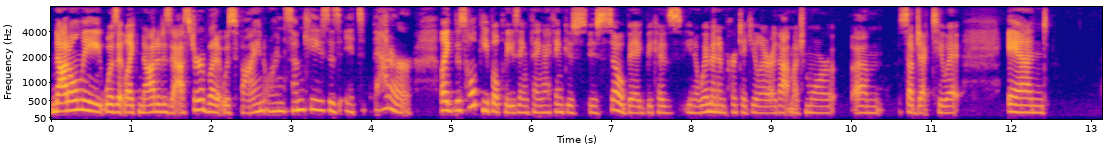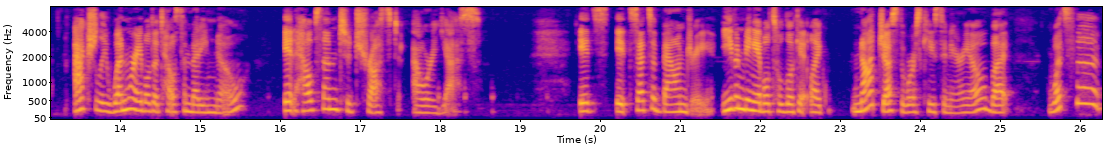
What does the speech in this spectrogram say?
not only was it like not a disaster, but it was fine, or in some cases, it's better. Like this whole people pleasing thing, I think is is so big because you know women in particular are that much more um, subject to it. And actually, when we're able to tell somebody no, it helps them to trust our yes. It's it sets a boundary. Even being able to look at like not just the worst case scenario, but what's the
